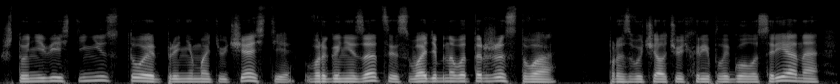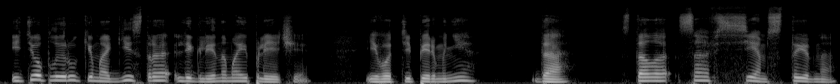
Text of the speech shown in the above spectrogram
что невесте не стоит принимать участие в организации свадебного торжества. Прозвучал чуть хриплый голос Риана, и теплые руки магистра легли на мои плечи. И вот теперь мне, да, стало совсем стыдно.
